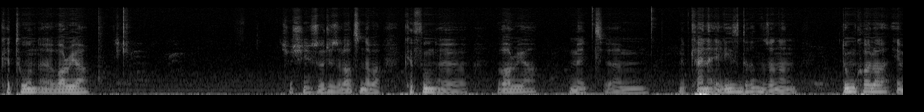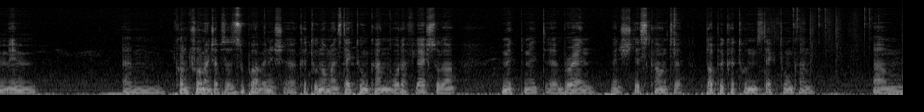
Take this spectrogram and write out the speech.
Cartoon äh, Warrior. Ich verstehe nicht, wieso die so laut sind, aber Cartoon äh, Warrior mit, ähm, mit keiner Elise drin, sondern Doomcaller im, im ähm, Control Matchup ist das super, wenn ich äh, Cartoon noch mal ins Deck tun kann oder vielleicht sogar mit, mit äh, Brain, wenn ich discounte, Doppel-Cartoon ins Deck tun kann. Ähm,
